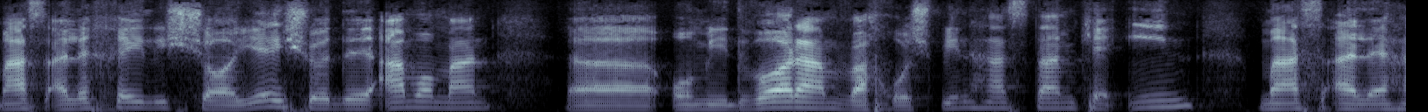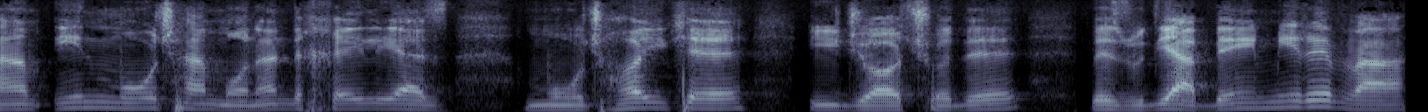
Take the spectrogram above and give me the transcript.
مسئله خیلی شایع شده اما من امیدوارم و خوشبین هستم که این مسئله هم این موج هم مانند خیلی از موجهایی که ایجاد شده به زودی از بین میره و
